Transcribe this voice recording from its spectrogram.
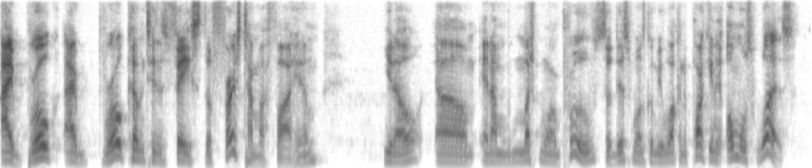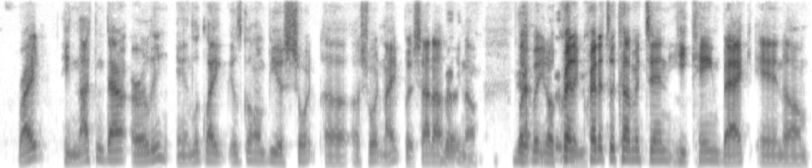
I broke I broke Covington's face the first time I fought him, you know, um, and I'm much more improved. So this one's gonna be walking the park, and it almost was. Right, he knocked him down early, and looked like it was going to be a short, uh, a short night. But shout out, But- you know, but, but you know, credit credit to Covington. He came back and um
